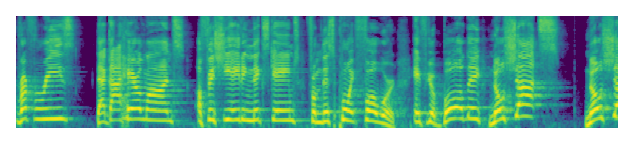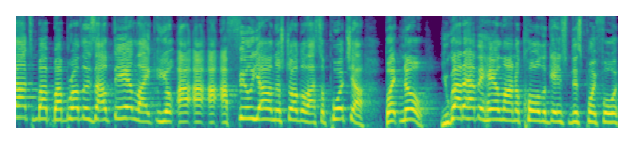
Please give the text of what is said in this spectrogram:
referees that got hairlines officiating Knicks games from this point forward. If you're balding, no shots. No shots, my, my brothers out there. Like, yo, I, I I feel y'all in the struggle. I support y'all. But no, you gotta have a hairline to call the games from this point forward.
